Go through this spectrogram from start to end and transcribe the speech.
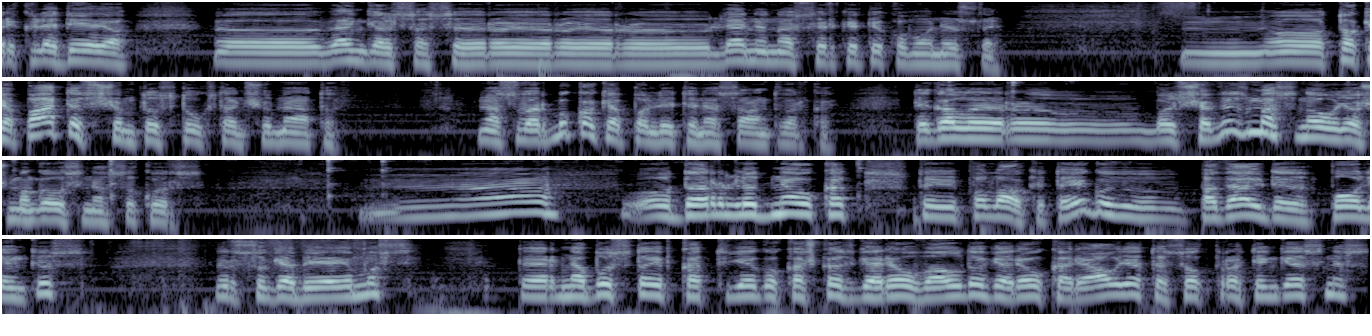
prikledėjo uh, Engelsas ir, ir, ir Leninas ir kiti komunistai. Mm, o tokie patys šimtus tūkstančių metų. Nesvarbu, kokia politinė santvarka. Tai gal ir bolševizmas naujo žmogaus nesukurs. Na, o dar liūdniau, kad tai palaukite, tai jeigu paveldė polinkius ir sugebėjimus, Tai ir nebus taip, kad jeigu kažkas geriau valdo, geriau kariauja, tiesiog protingesnis,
